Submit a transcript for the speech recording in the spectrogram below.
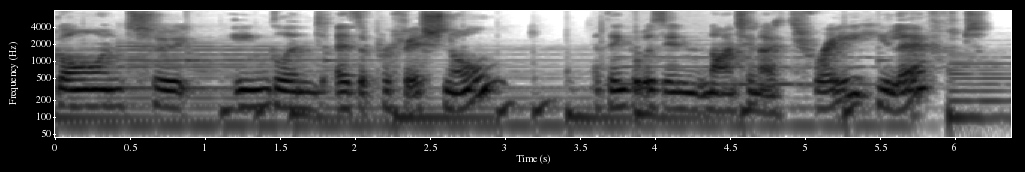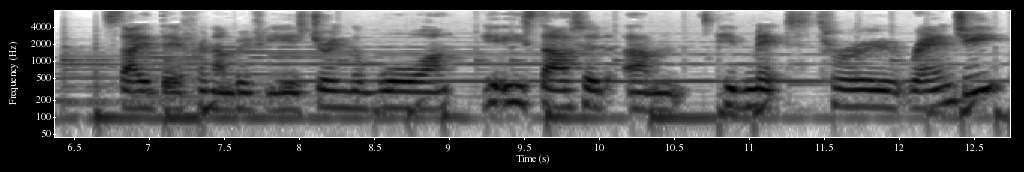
gone to England as a professional. I think it was in 1903 he left. Stayed there for a number of years. During the war, he started, um, he'd met through Ranji.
